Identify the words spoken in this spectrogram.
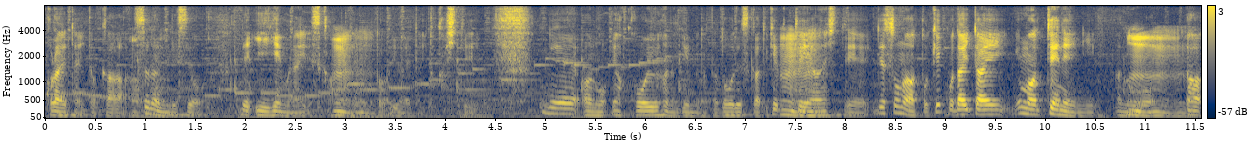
来られたりとかするんですよ、でいいゲームないですか？みたいなことを言われたりとかして。であのいやこういうふうなゲームだったらどうですか？って結構提案して、うん、でその後結構大体今丁寧にあの、うんうん、あ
